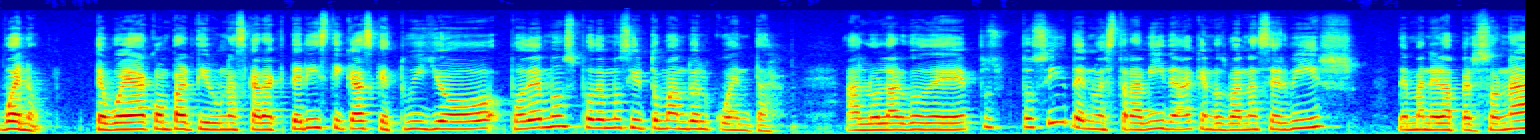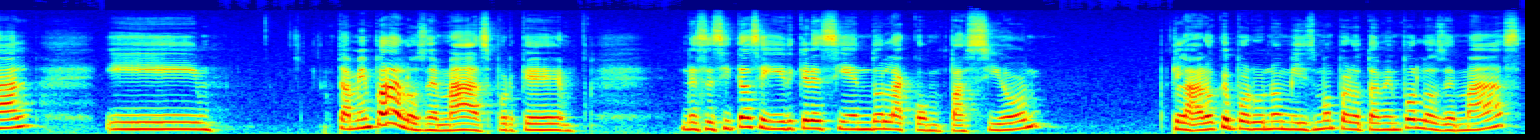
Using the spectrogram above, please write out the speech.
bueno, te voy a compartir unas características que tú y yo podemos, podemos ir tomando en cuenta a lo largo de, pues, pues sí, de nuestra vida, que nos van a servir de manera personal y también para los demás, porque necesita seguir creciendo la compasión, claro que por uno mismo, pero también por los demás,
